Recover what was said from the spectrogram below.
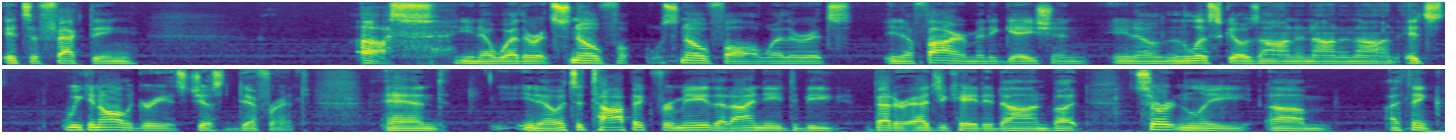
it's affecting us. You know, whether it's snowfall, snowfall whether it's you know, fire mitigation, you know, the list goes on and on and on. It's we can all agree it's just different, and you know, it's a topic for me that I need to be better educated on. But certainly, um, I think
